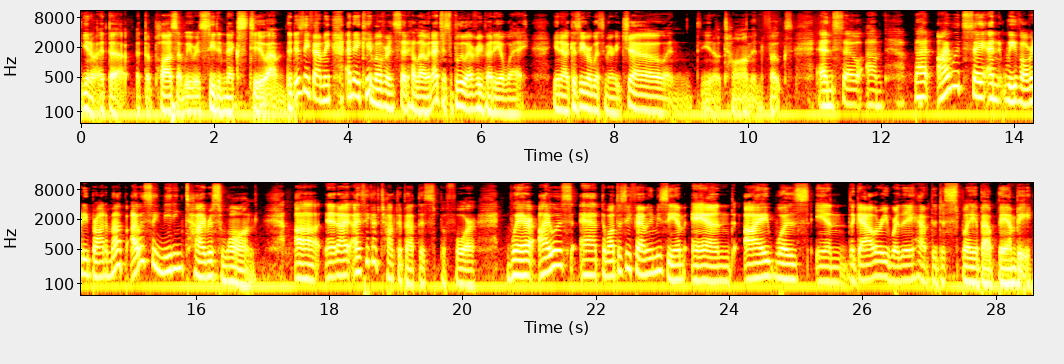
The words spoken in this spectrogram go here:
you know, at the at the plaza. We were seated next to um, the Disney family, and they came over and said hello, and that just blew everybody away, you know, because we were with Mary Jo and you know Tom and folks, and so. Um, but I would say, and we've already brought him up. I would say meeting Tyrus Wong. Uh, and I, I think I've talked about this before, where I was at the Walt Disney Family Museum and I was in the gallery where they have the display about Bambi.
